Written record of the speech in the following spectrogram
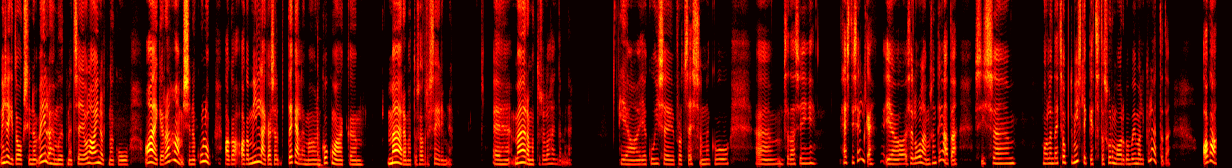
ma isegi tooks sinna veel ühe mõõtme, et see ei ole ainult nagu aeg ja raha, mis sinna kulub, aga, aga millega seal peab tegelema, on kogu aeg määramatuse adresseerimine, määramatuse lahendamine. ja, ja kui see protsess on nagu ähm, sedasi hästi selge ja selle olemus on teada, siis äh, ma olen täitsa optimistlik, et seda surmaorgu on võimalik ületada. aga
